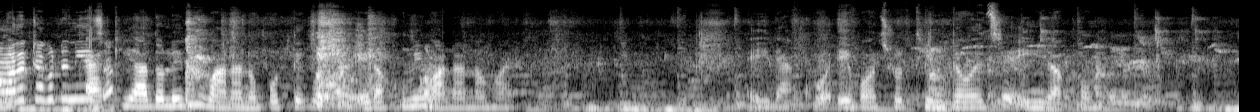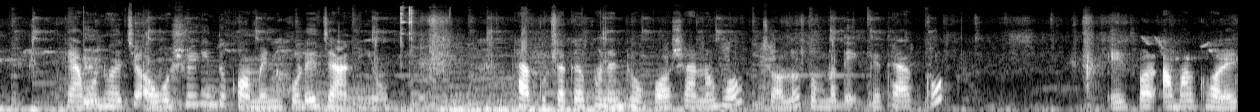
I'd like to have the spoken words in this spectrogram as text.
আমাদের ঠাকুরটা নিয়ে একই আদলেরই বানানো প্রত্যেক বছর এরকমই বানানো হয়। এই দেখো এবছর থিমটা হয়েছে এই রকম কেমন হয়েছে অবশ্যই কিন্তু কমেন্ট করে জানিও। ঠাকুরটাকে ওখানে ঢো- বসানো হোক চলো তোমরা দেখতে থাকো। এরপর আমার ঘরের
